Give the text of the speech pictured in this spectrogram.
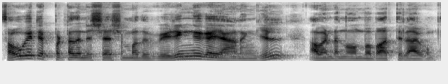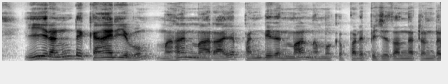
സൗകര്യപ്പെട്ടതിന് ശേഷം അത് വിഴുങ്ങുകയാണെങ്കിൽ അവന്റെ നോമ്പ് ബാത്തിലാകും. ഈ രണ്ട് കാര്യവും മഹാന്മാരായ പണ്ഡിതന്മാർ നമുക്ക് പഠിപ്പിച്ചു തന്നിട്ടുണ്ട്.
